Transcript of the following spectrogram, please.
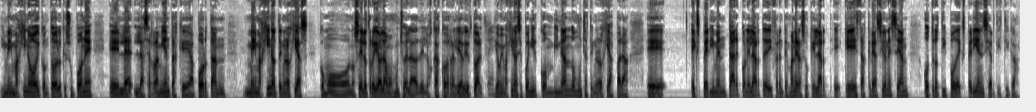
y me imagino hoy con todo lo que supone la, las herramientas que aportan me imagino tecnologías como, no sé, el otro día hablamos mucho de, la, de los cascos de realidad virtual. Yo me imagino que se pueden ir combinando muchas tecnologías para eh, experimentar con el arte de diferentes maneras o que, el arte, eh, que estas creaciones sean otro tipo de experiencia artística.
